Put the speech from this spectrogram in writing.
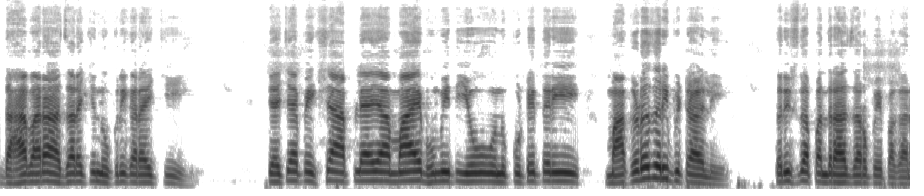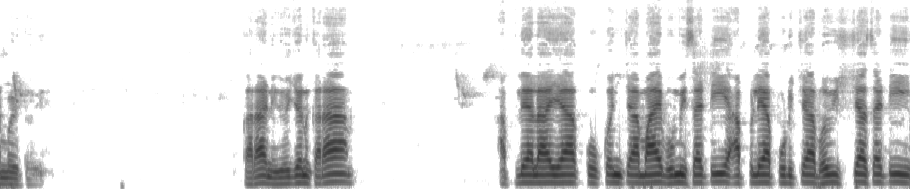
दहा बारा हजाराची नोकरी करायची. त्याच्यापेक्षा आपल्या या मायभूमीत येऊन कुठेतरी माकडं जरी पिटाळली तरीसुद्धा पंधरा हजार रुपये पगार मिळतोय. करा नियोजन करा. आपल्याला या कोकणच्या मायभूमीसाठी आपल्या पुढच्या भविष्यासाठी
